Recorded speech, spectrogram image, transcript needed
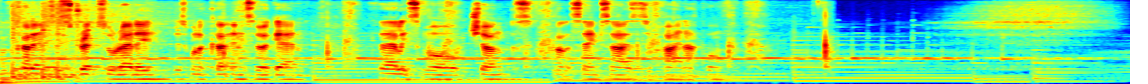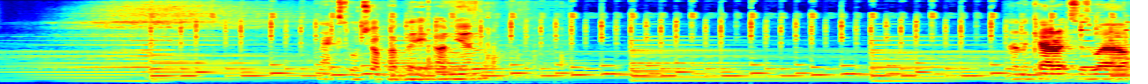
We've cut it into strips already. Just want to cut into again fairly small chunks, about the same size as your pineapple. Next we'll chop up the onion. And the carrots as well.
